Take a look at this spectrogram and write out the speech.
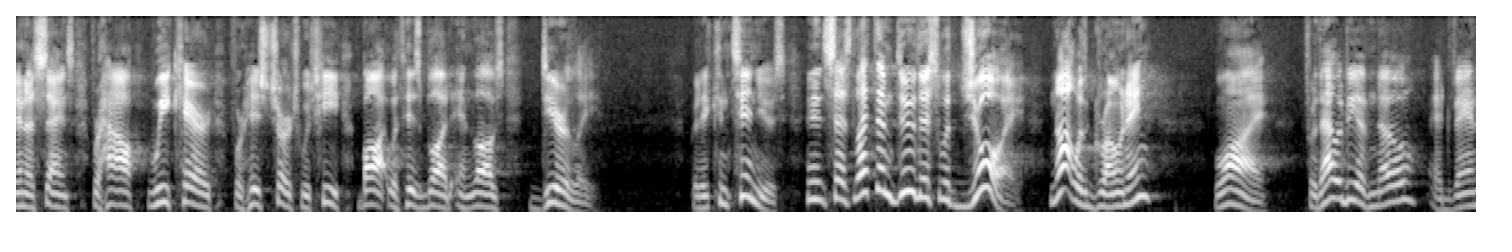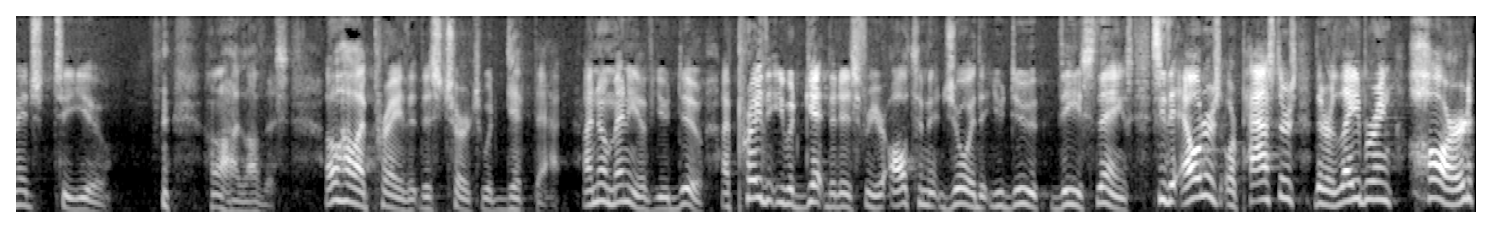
in a sense, for how we cared for his church, which he bought with his blood and loves dearly. But it continues and it says, Let them do this with joy, not with groaning. Why? for that would be of no advantage to you. oh, I love this. Oh, how I pray that this church would get that. I know many of you do. I pray that you would get that it is for your ultimate joy that you do these things. See, the elders or pastors that are laboring hard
